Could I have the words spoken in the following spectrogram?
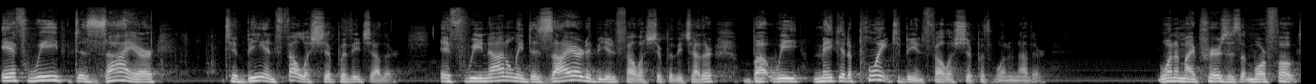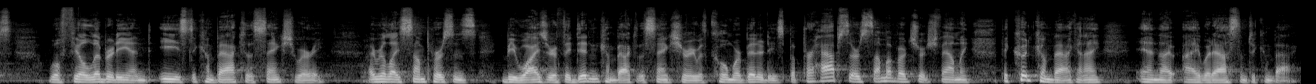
if we desire to be in fellowship with each other. If we not only desire to be in fellowship with each other, but we make it a point to be in fellowship with one another. One of my prayers is that more folks will feel liberty and ease to come back to the sanctuary. I realize some persons would be wiser if they didn't come back to the sanctuary with comorbidities, but perhaps there are some of our church family that could come back, and I, and I, I would ask them to come back.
